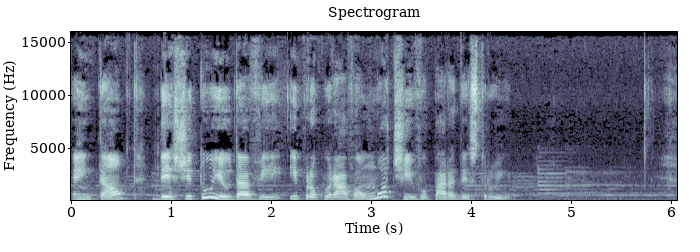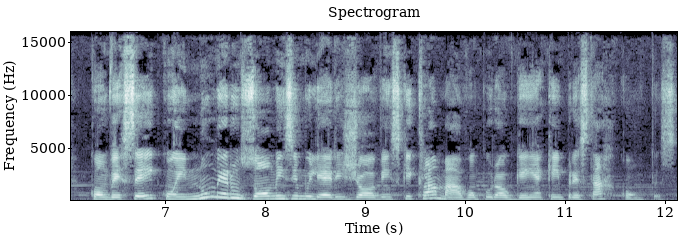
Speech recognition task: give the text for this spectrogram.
Então, destituiu Davi e procurava um motivo para destruí-lo. Conversei com inúmeros homens e mulheres jovens que clamavam por alguém a quem prestar contas.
